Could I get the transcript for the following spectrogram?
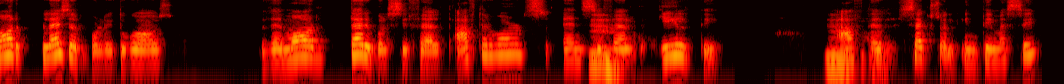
more pleasurable it was, the more terrible she felt afterwards, and she Mm. felt guilty Mm. after sexual intimacy.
